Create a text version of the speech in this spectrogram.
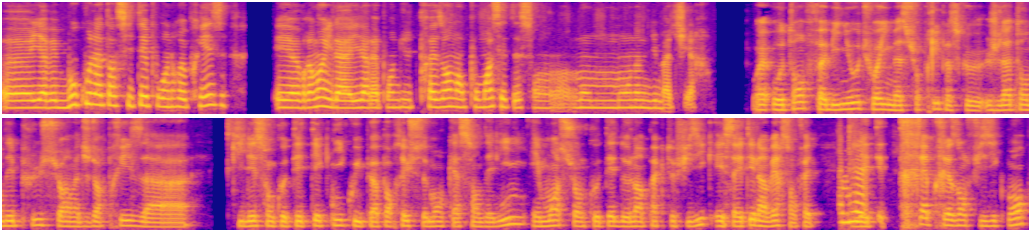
Euh, il y avait beaucoup d'intensité pour une reprise. Et euh, vraiment, il a, il a répondu de présent. Donc pour moi, c'était son mon, mon homme du match hier. Ouais, autant Fabinho, tu vois, il m'a surpris parce que je l'attendais plus sur un match de reprise à ce qu'il ait son côté technique où il peut apporter justement en cassant des lignes et moins sur le côté de l'impact physique. Et ça a été l'inverse en fait. Il a été très présent physiquement.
